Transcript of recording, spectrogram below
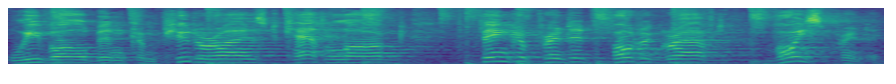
We've all been computerized, cataloged, fingerprinted, photographed, voice printed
